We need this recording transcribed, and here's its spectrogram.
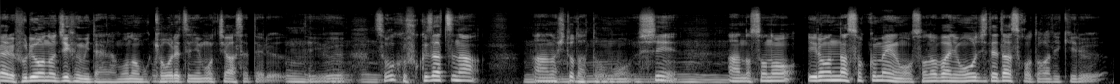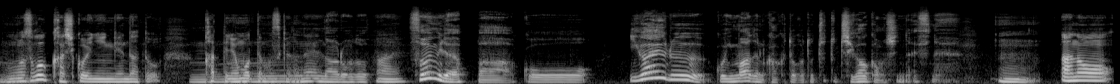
ゆる不良の自負みたいなものも強烈に持ち合わせてるっていう、すごく複雑なあの人だと思うし、あのそのいろんな側面をその場に応じて出すことができるものすごく賢い人間だと勝手に思ってますけどね。なるほど、はい。そういう意味ではやっぱこういわゆるこう今までの格闘家とちょっと違うかもしれないですね。うん、あの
